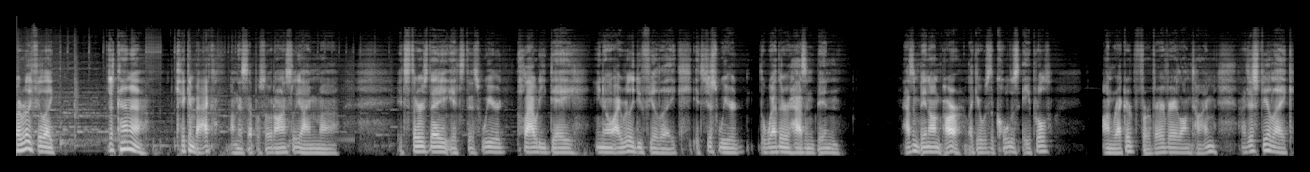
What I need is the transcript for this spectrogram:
So I really feel like just kind of kicking back on this episode. Honestly, I'm. Uh, it's Thursday. It's this weird cloudy day. You know, I really do feel like it's just weird. The weather hasn't been hasn't been on par. Like it was the coldest April on record for a very very long time. I just feel like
